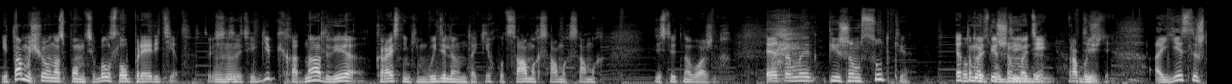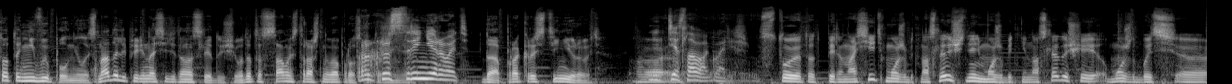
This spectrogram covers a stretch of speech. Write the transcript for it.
И там еще у нас, помните, было слово приоритет. То есть из Мгм. этих гибких одна-две красненьким выделено таких вот самых-самых-самых действительно важных. Это мы пишем сутки. Это Ну, мы есть мы пишем день, на да? день, рабочий День. день. А если что-то не выполнилось, надо ли переносить это на следующий? Вот это самый страшный вопрос. Прокрастинировать. Да, прокрастинировать. Не Э, те слова говоришь. Стоит это переносить, может быть, на следующий день, может быть, не на следующий, может быть, э,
